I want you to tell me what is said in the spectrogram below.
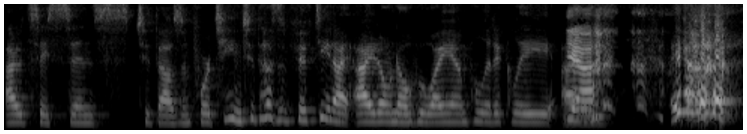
I would say since 2014, 2015, I, I don't know who I am politically. Yeah. I,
